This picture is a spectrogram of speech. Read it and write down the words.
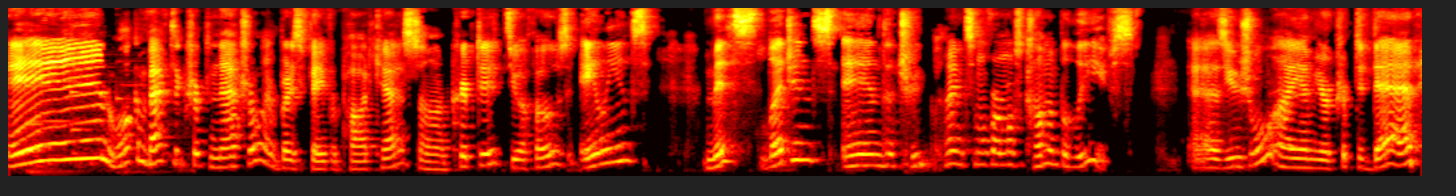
And welcome back to Crypto Natural, everybody's favorite podcast on cryptids, UFOs, aliens, myths, legends, and the truth behind some of our most common beliefs. As usual, I am your cryptid dad,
